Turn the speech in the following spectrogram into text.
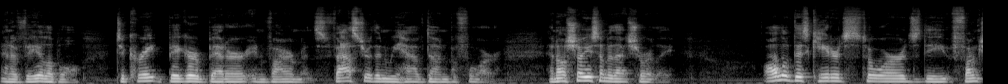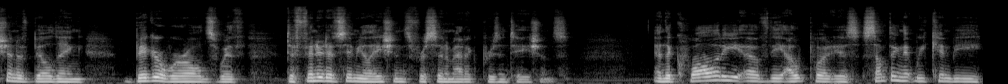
and available to create bigger, better environments faster than we have done before. And I'll show you some of that shortly. All of this caters towards the function of building bigger worlds with definitive simulations for cinematic presentations. And the quality of the output is something that we can be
